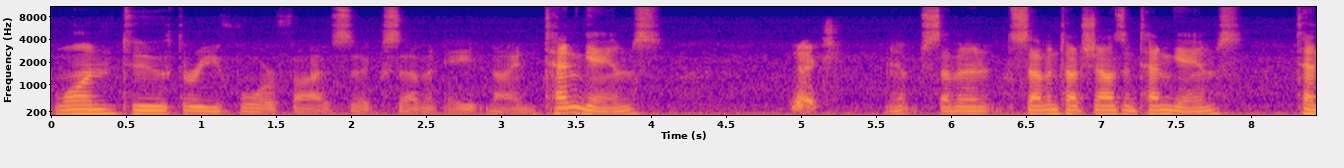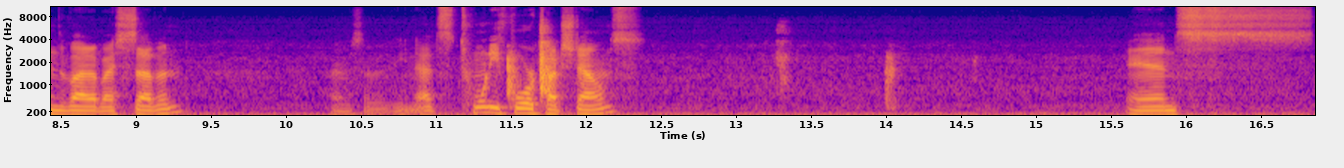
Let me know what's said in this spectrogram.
one, two, three, four, five, six, seven, eight, nine, ten games. Yikes. Yep, seven seven touchdowns in ten games. Ten divided by seven. Times 17. That's twenty-four touchdowns. And s-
